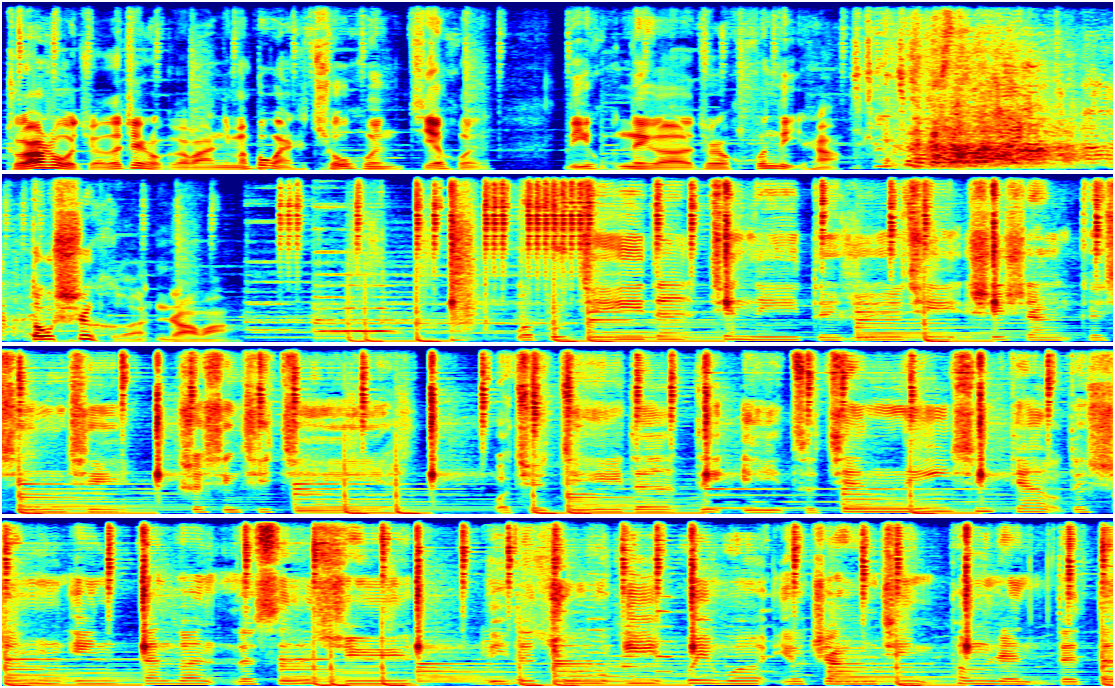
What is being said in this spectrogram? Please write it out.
主要是我觉得这首歌吧，你们不管是求婚、结婚、离那个就是婚礼上，都适合，你知道吧？我不记得见你的日期是上个星期，是星期几？我却记得第一次见你，心跳的声音打乱了思绪。你的厨艺为我又长进，烹饪的等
